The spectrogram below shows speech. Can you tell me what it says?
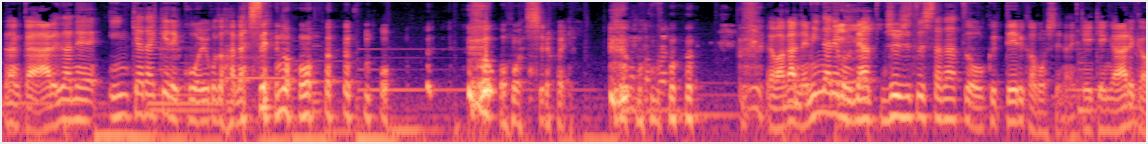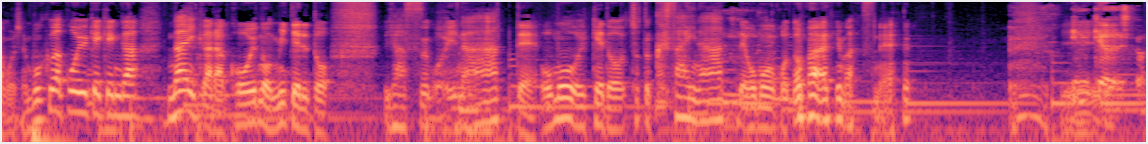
なんかあれだね、陰キャだけでこういうこと話してるのももう 面白い。いやわかんない。みんなでもな充実した夏を送っているかもしれない。経験があるかもしれない。僕はこういう経験がないから、こういうのを見てると、いや、すごいなーって思うけど、ちょっと臭いなーって思うこともありますね。陰キャですか？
